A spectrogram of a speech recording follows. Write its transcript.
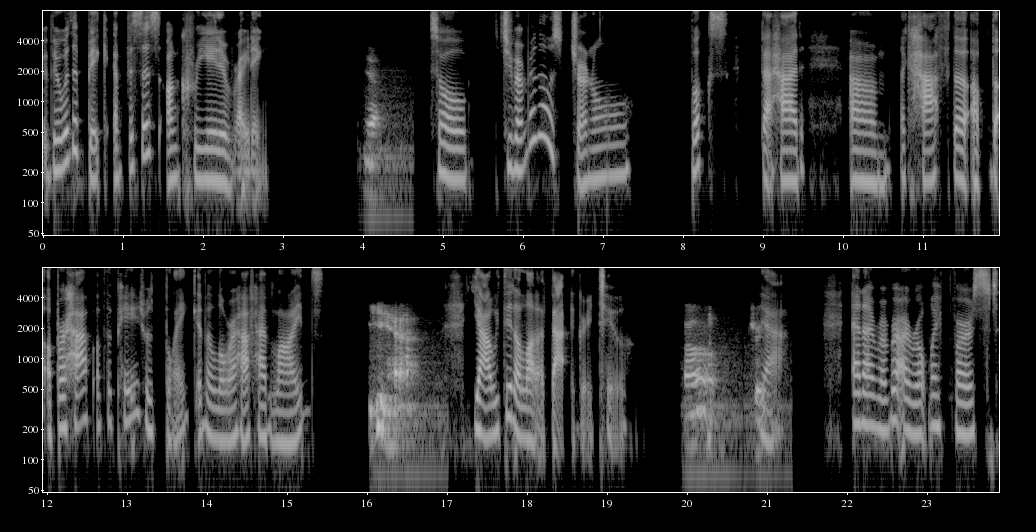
there was a big emphasis on creative writing. Yeah. So, do you remember those journal books that had um like half the up the upper half of the page was blank and the lower half had lines? Yeah. Yeah, we did a lot of that in grade two. Oh, true. Yeah. And I remember I wrote my first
